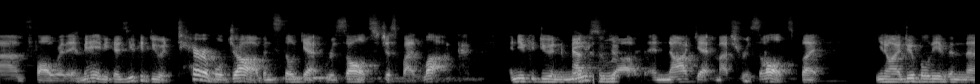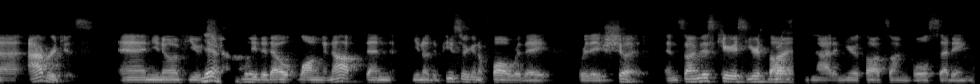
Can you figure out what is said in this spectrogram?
um, fall where they may, because you could do a terrible job and still get results just by luck. And you could do an amazing Absolutely. job and not get much results. But, you know, I do believe in the averages and you know, if you yeah. extrapolate it out long enough, then you know the pieces are going to fall where they where they should. And so I'm just curious your thoughts right. on that and your thoughts on goal setting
